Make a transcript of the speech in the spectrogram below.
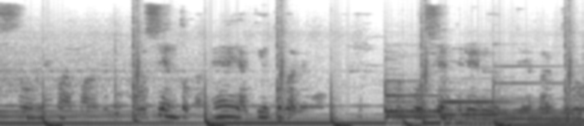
そうね、まあまあ、でも甲子園とかね、野球とかでも、甲子園出れるって、やっぱり都道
